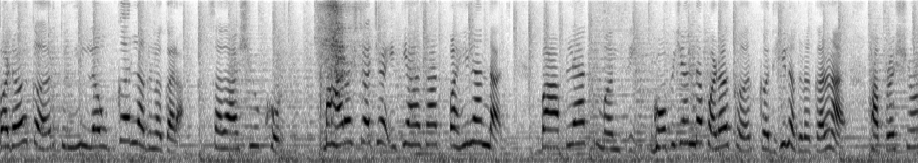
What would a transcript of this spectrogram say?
पडळकर तुम्ही लवकर लग्न करा. सदाशिव खोत. महाराष्ट्राच्या इतिहासात पहिल्यांदाच बापल्यात मंत्री. गोपीचंद पडळकर कधी लग्न करणार? हा प्रश्न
